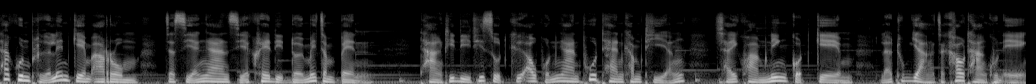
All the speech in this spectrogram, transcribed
ถ้าคุณเผลอเล่นเกมอารมณ์ จะเสียงานเสียเครดิตโดยไม่จำเป็น ทางที่ดีที่สุดคือเอาผลงานพูดแทนคำเถียง ใช้ความนิ่งกดเกม และทุกอย่างจะเข้าทางคุณเอง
